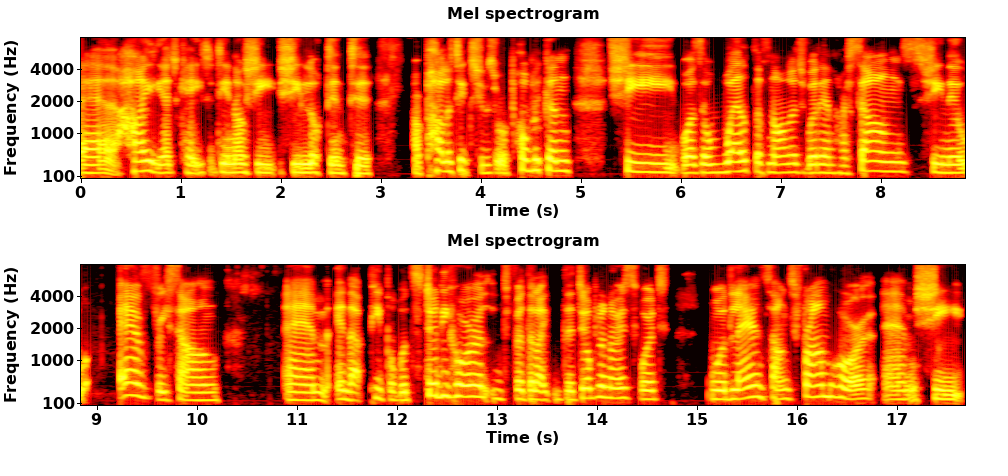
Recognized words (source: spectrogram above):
uh, highly educated. You know, she she looked into her politics. She was a Republican. She was a wealth of knowledge within her songs. She knew every song, um, in that people would study her for the like the Dubliners would would learn songs from her. Um, she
